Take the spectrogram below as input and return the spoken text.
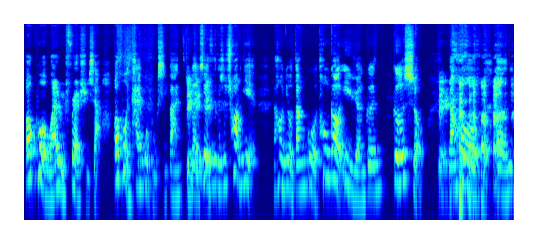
包括我来 refresh 一下，包括你开过补习班，对不对？所以这个是创业，然后你有当过通告艺人跟歌手，对，然后 呃，你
